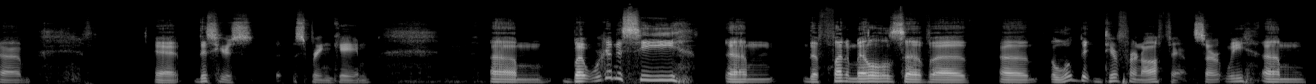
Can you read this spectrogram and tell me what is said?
um, at this year's spring game. Um, but we're going to see um, the fundamentals of a, a, a, little bit different offense, aren't we? Um,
